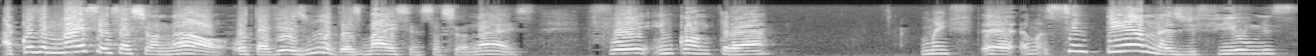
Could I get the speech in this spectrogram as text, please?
A coisa mais sensacional, ou talvez uma das mais sensacionais, foi encontrar uma, é, uma, centenas de filmes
